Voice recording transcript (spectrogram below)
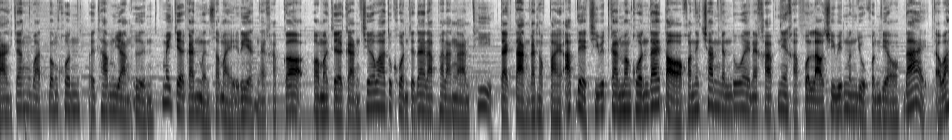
ต่างจังหวัดบางคนไปทำอย่างอื่น ไม่เจอกันเหมือนสมัยเรียนนะครับ ก็พอมาเจอกันเชื่อว่าทุกคนจะได้รับพลังงานที่แตกต่างกันออกไปอัปเดตชีวิตกันบางคนได้ต่อ connection กันด้วยนะครับเนี่ยครับคนเราชีวิตมันอยู่คนเดียวได้ แต่ว่า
